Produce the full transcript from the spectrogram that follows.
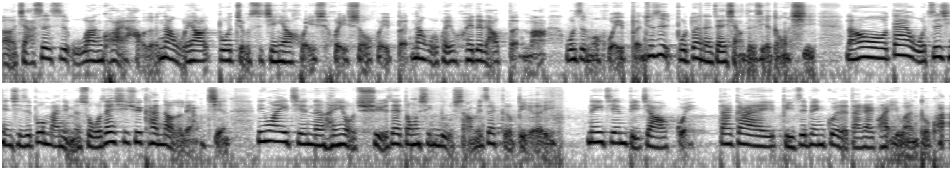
呃，假设是五万块好了，那我要多久时间要回回收回本？那我回回得了本吗？我怎么回本？就是不断的在想这些东西。然后，但我之前其实不瞒你们说，我在西区看到了两间，另外一间呢很有趣，在东兴路上面，在隔壁而已。那间比较贵。大概比这边贵了大概快一万多块。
